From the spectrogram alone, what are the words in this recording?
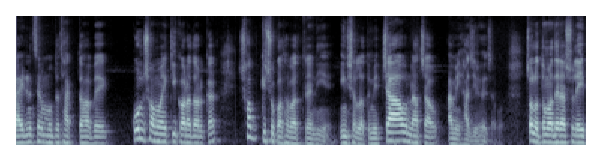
গাইডেন্সের মধ্যে থাকতে হবে, কোন সময় কি করা দরকার সব কিছু কথাবার্তা নিয়ে ইনশাল্লাহ তুমি চাও না চাও আমি হাজির হয়ে যাব। চলো তোমাদের আসলে এই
